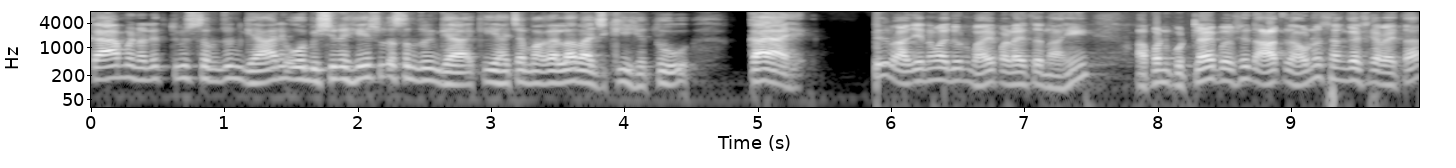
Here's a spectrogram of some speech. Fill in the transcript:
काय म्हणाले तुम्ही समजून घ्या आणि ओबीसीने हे सुद्धा समजून घ्या की ह्याच्या मागाला राजकीय हेतू काय आहे. राजीनामा देऊन बाहेर पडायचं नाही. आपण कुठल्याही परिस्थितीत आत राहूनच संघर्ष करायचा.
